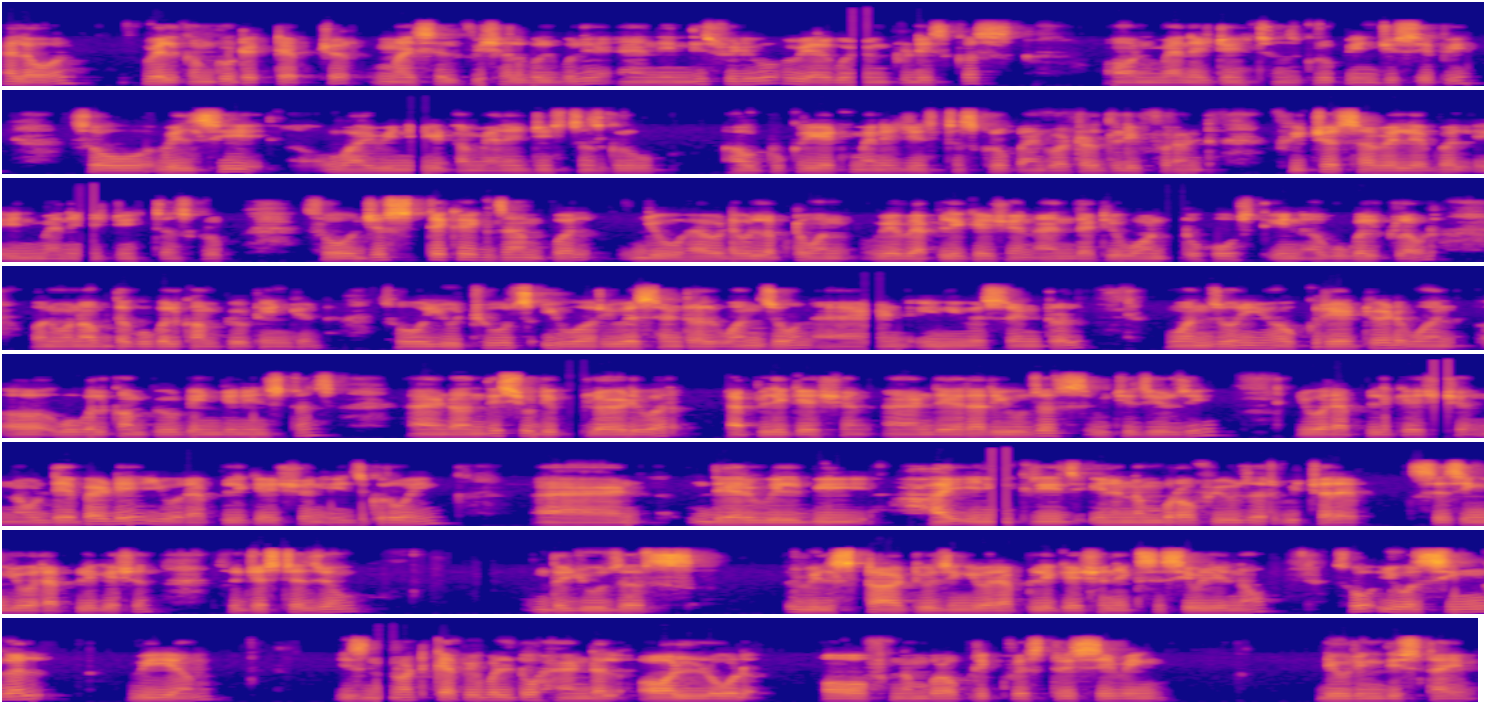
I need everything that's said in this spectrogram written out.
Hello all, welcome to TechTrapture. Myself Vishal Bulbule and in this video we are going to discuss on managed instance group in GCP. So we'll see why we need a managed instance group, how to create manage instance group and what are the different features available in managed instance group. So just take example, you have developed one web application and that you want to host in a Google Cloud on one of the Google Compute Engine. So you choose your US Central one zone and in US Central one zone you have created one uh, Google Compute Engine instance and on this you deployed your application and there are users which is using your application now day by day your application is growing and there will be high increase in a number of users which are accessing your application. So just assume the users will start using your application excessively now. So your single vm is not capable to handle all load of number of requests receiving during this time.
